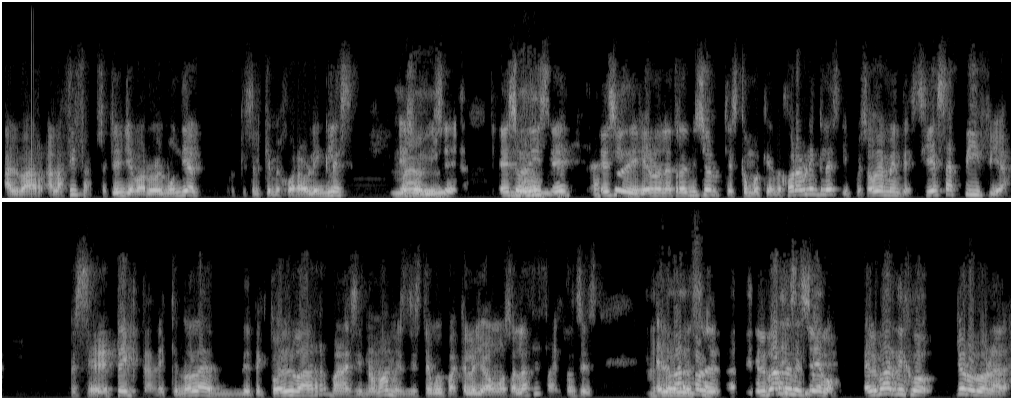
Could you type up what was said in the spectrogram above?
al bar a la FIFA, o sea, quieren llevarlo al Mundial, porque es el que mejor habla inglés. Eso dice, eso mami. dice, eso dijeron en la transmisión, que es como que mejor habla inglés y pues obviamente si esa pifia pues, se detecta de que no la detectó el bar, van a decir, no mames, este güey, ¿para qué lo llevamos a la FIFA? Entonces, el VAR no le- el bar se ciego. El bar dijo, yo no veo nada.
